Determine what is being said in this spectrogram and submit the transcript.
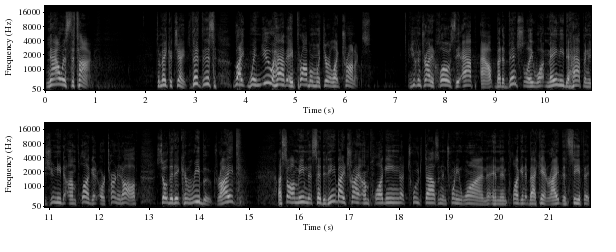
now is the time to make a change. This, like when you have a problem with your electronics, you can try to close the app out, but eventually, what may need to happen is you need to unplug it or turn it off so that it can reboot, right? I saw a meme that said, Did anybody try unplugging 2021 and then plugging it back in, right? To see if it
